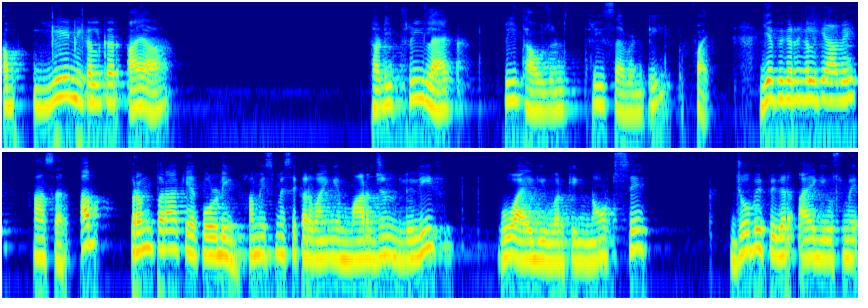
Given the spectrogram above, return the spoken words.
अब ये निकल कर आया thirty three lakh three thousand three seventy five ये फिगर निकल के आ गई? हाँ सर अब परंपरा के अकॉर्डिंग हम इसमें से करवाएँगे मार्जिन रिलीफ वो आएगी वर्किंग नोट से। जो भी फिगर आएगी उसमें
